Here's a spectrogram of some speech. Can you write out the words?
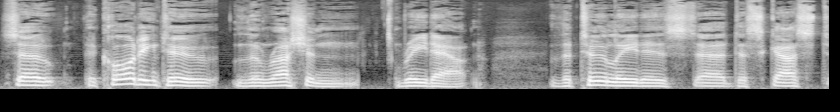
So, according to the Russian readout, the two leaders uh, discussed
